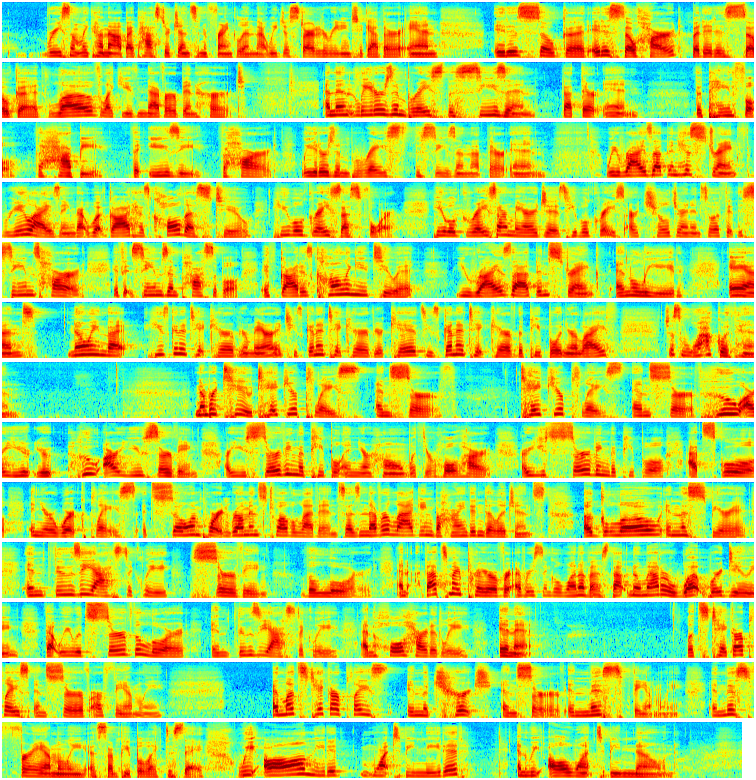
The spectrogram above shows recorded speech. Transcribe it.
recently come out by Pastor Jentezen Franklin that we just started reading together. And it is so good. It is so hard, but it is so good. Love like you've never been hurt. And then leaders embrace the season that they're in the painful, the happy, the easy, the hard. Leaders embrace the season that they're in. We rise up in His strength, realizing that what God has called us to, He will grace us for. He will grace our marriages, He will grace our children. And so, if it seems hard, if it seems impossible, if God is calling you to it, you rise up in strength and lead, and knowing that He's going to take care of your marriage, He's going to take care of your kids, He's going to take care of the people in your life. Just walk with Him. Number two, take your place and serve. Take your place and serve. Who are you, you, who are you serving? Are you serving the people in your home with your whole heart? Are you serving the people at school in your workplace? It's so important. Romans 12, 11 says, never lagging behind in diligence, aglow in the spirit, enthusiastically serving the Lord. And that's my prayer over every single one of us that no matter what we're doing, that we would serve the Lord enthusiastically and wholeheartedly in it. Let's take our place and serve our family. And let's take our place in the church and serve, in this family, in this family, as some people like to say. We all needed, want to be needed, and we all want to be known,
